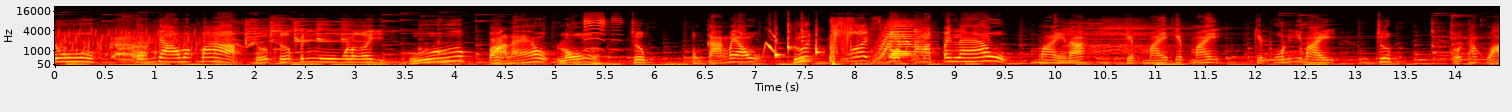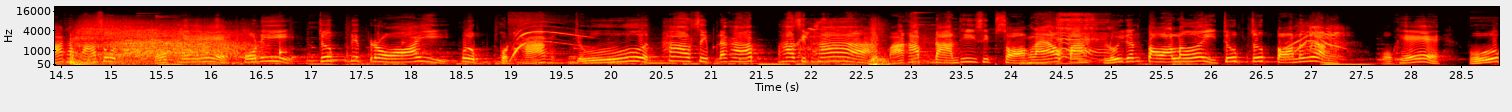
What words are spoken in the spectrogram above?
ดูผมยาวมากๆเจิบเจิบเป็นงูเลยปึ๊บมาแล้วลงจึบตรงกลางไม่เอาฮึดเฮ้ยโดนตัดไปแล้วไม่นะ เก็บไม้เก็บไม้เก็บโพนี่ใหม่จึบเออทางขวาทางขวาสุด โอเค โพนี่ จึบเรียบร้อยปึ๊บกดค้างจืด50 นะครับ 55 มาครับด่านที่ 12 แล้วไปะลุยกันต่อเลยจึบจึบต่อเนื่อง โอเคฟุบ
